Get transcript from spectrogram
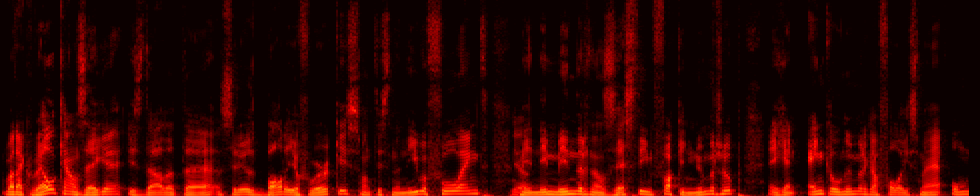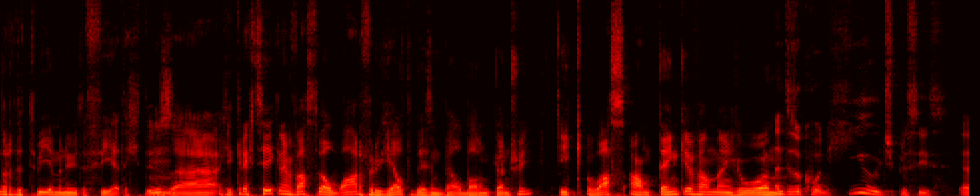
Wat ik wel kan zeggen, is dat het eh, een serieus body of work is, want het is een nieuwe full-length Ja. met niet minder dan 16 fucking nummers op. En geen enkel nummer gaat volgens mij onder de 2 minuten 40. Dus Hmm. eh, je krijgt zeker en vast wel waar voor je geld op deze Bell Bottom Country. Ik was aan het denken van dan gewoon... En het is ook gewoon huge, precies. Eh,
